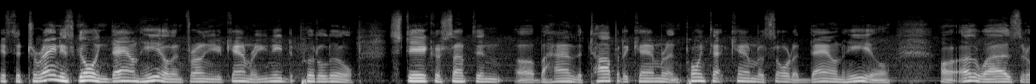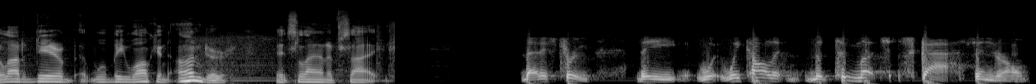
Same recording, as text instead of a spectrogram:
if the terrain is going downhill in front of your camera, you need to put a little stick or something uh, behind the top of the camera and point that camera sort of downhill, or otherwise, there are a lot of deer will be walking under its line of sight. That is true the we call it the too much sky syndrome.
